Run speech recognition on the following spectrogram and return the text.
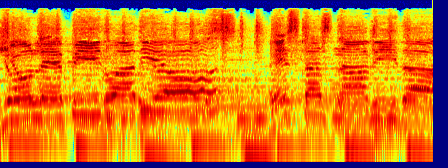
Yo le pido a Dios estas navidades,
